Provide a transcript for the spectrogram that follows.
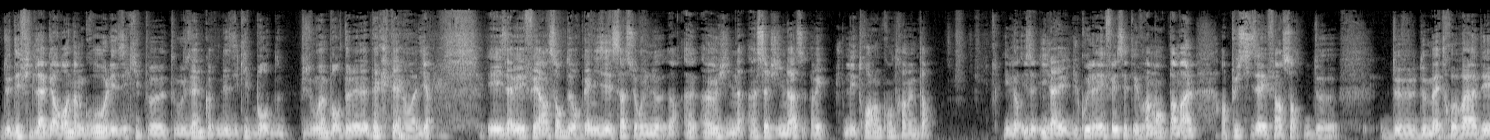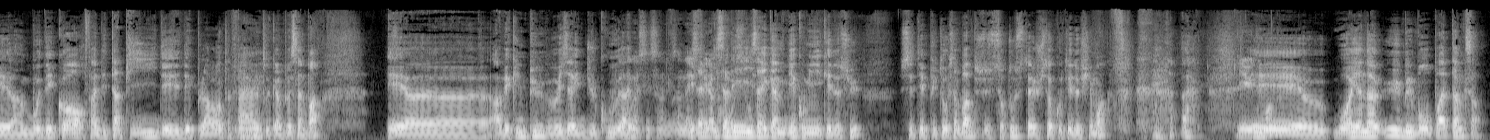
de défi de la Garonne. En gros, les équipes toulousaines contre les équipes borde, plus ou moins bordelaises d'Aquitaine, on va dire. Et ils avaient fait en sorte d'organiser ça sur une un, un, un seul gymnase avec les trois rencontres en même temps. Il, il, il avait, du coup, il avait fait, c'était vraiment pas mal. En plus, ils avaient fait en sorte de de, de mettre voilà des un beau décor, enfin des tapis, des, des plantes, enfin Ah un oui. truc un peu sympa. Et euh, avec une pub, ils avaient du coup Ouais, ça. Ils en avaient ils, avaient, la ils, avaient, promotion. ils avaient quand même bien communiqué dessus. C'était plutôt sympa, parce que surtout c'était juste à côté de chez moi. Il y a eu. Et euh, ouais, il y en a eu, mais bon, pas tant que ça.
